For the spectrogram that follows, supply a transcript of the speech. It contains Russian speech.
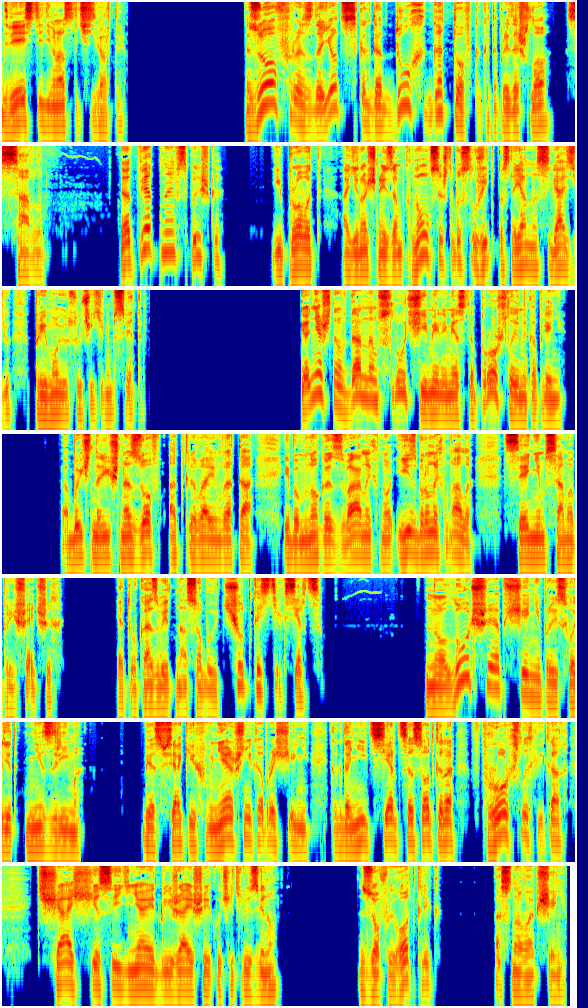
294. Зов раздается, когда дух готов, как это произошло с Савлом. Ответная вспышка, и провод одиночный замкнулся, чтобы служить постоянно связью прямою с учителем света. Конечно, в данном случае имели место прошлые накопления. Обычно лишь на зов открываем врата, ибо много званых, но избранных мало, ценим самопришедших. Это указывает на особую чуткость их сердца. Но лучшее общение происходит незримо, без всяких внешних обращений, когда нить сердца соткана в прошлых веках, чаще соединяет ближайшее к учителю звено. Зов и отклик — основа общения.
